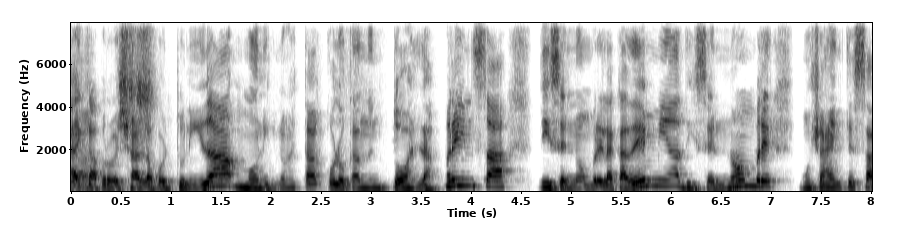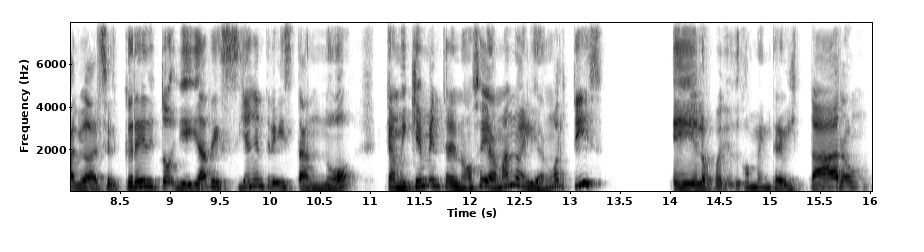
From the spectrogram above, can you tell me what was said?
Hay que aprovechar la oportunidad. Monique nos está colocando en todas las prensas. Dice el nombre de la academia, dice el nombre. Mucha gente salió a darse el crédito y ella decía en entrevistas, no, que a mí quien me entrenó se llama Noelian Ortiz. Eh, los periódicos me entrevistaron,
